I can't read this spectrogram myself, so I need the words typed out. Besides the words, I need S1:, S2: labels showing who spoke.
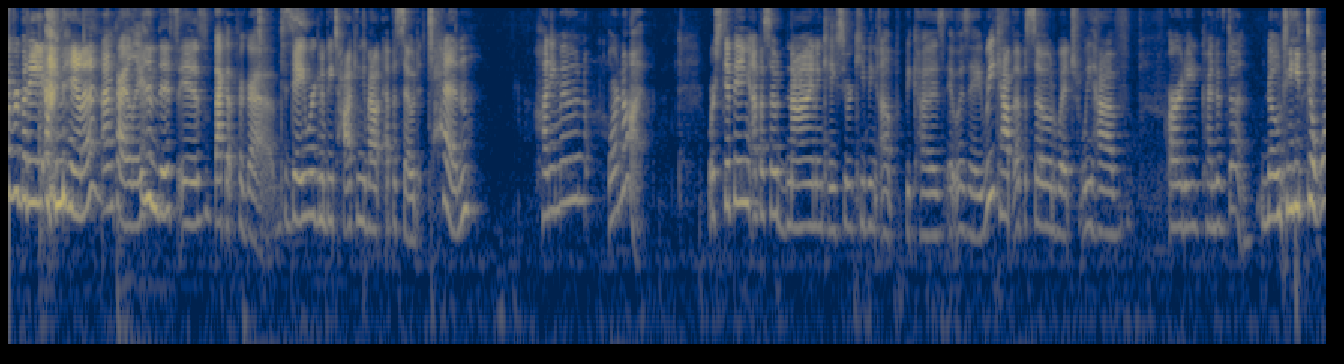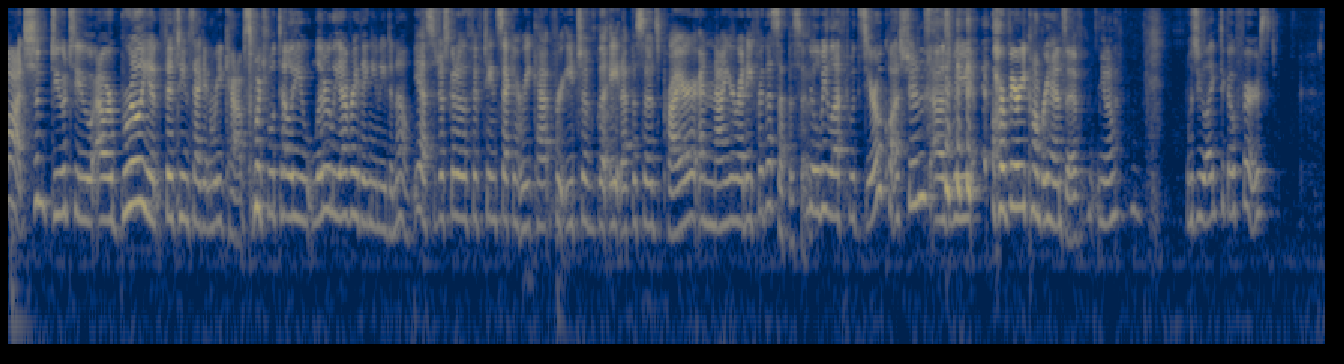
S1: everybody. I'm Hannah.
S2: I'm Kylie.
S1: And this is
S2: Back up for grabs.
S1: Today we're going to be talking about episode 10.
S2: Honeymoon or not?
S1: We're skipping episode 9 in case you were keeping up because it was a recap episode which we have
S2: Already kind of done.
S1: no need to watch due to our brilliant 15 second recaps, which will tell you literally everything you need to know.
S2: Yeah, so just go to the 15 second recap for each of the eight episodes prior, and now you're ready for this episode.
S1: You'll be left with zero questions as we are very comprehensive, you know? Would you like to go first?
